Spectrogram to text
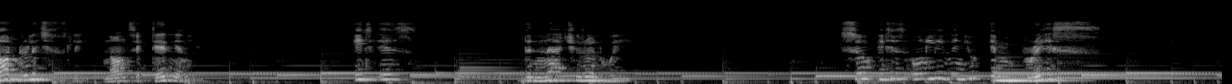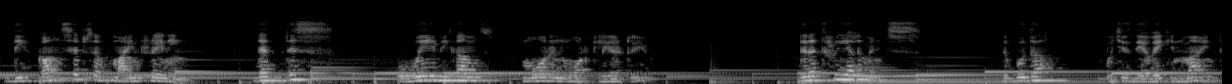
non religiously non sectarianly it is the natural way. So it is only when you embrace the concepts of mind training that this way becomes more and more clear to you. There are three elements. The Buddha, which is the awakened mind,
